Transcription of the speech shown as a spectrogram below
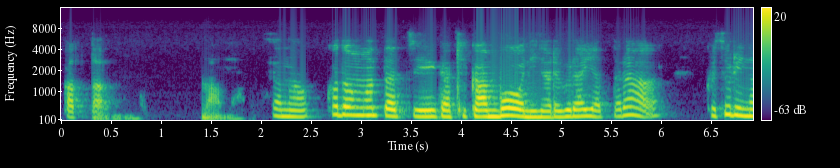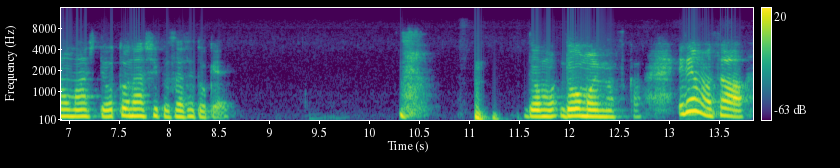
かった。まあまあ。その、子供たちが気管棒になるぐらいやったら、薬飲ましておとなしくさせとけ。どうも、どう思いますか？え、でもさ、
